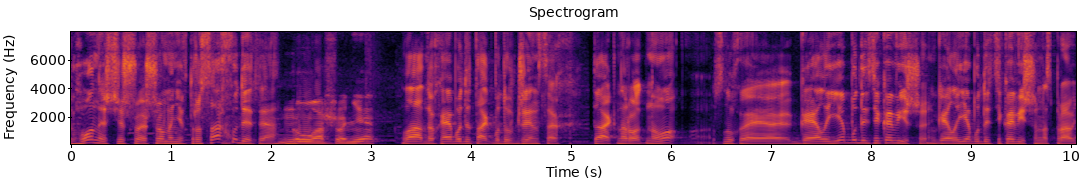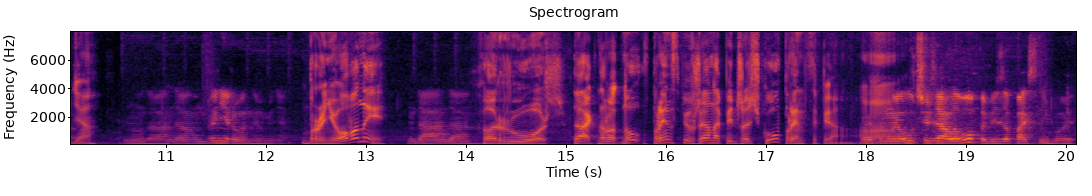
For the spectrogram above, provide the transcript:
гониш чи що? Що мені в трусах ходити? Ну, а що, ні? Ладно, хай буде так, буду в джинсах. Так, народ, ну слухай, ГЛЄ буде цікавіше. ГЛЄ буде цікавіше насправді. Ну да, да, он бронированный у меня. Броньований? Да, да. Хорош. Так, народ, ну в принципі, вже на піджачку, в принципі. Поэтому А. я лучше взял его, побезопаснее будет.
